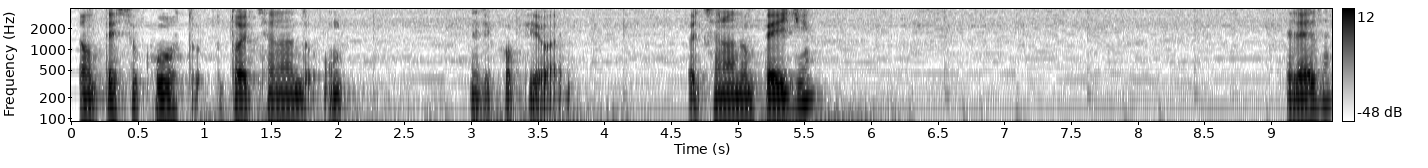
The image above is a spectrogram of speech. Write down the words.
Então, texto curto, eu estou adicionando um, ele copiou, estou adicionando um page. Beleza?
